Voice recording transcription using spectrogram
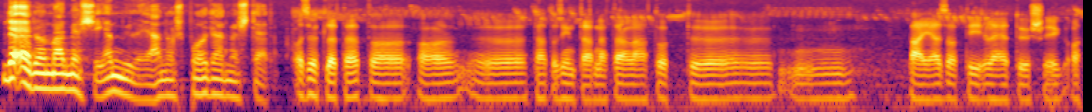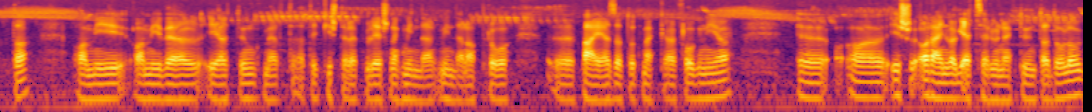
de erről már meséljen Müle János polgármester. Az ötletet a, a, tehát az interneten látott pályázati lehetőség adta, ami, amivel éltünk, mert hát egy kis településnek minden, minden apró pályázatot meg kell fognia, és aránylag egyszerűnek tűnt a dolog.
